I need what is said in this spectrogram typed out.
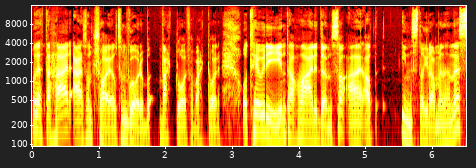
Og dette her er sånn trial som går opp hvert år for hvert år. Og teorien til han er i Dunsa er at Instagrammen hennes,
